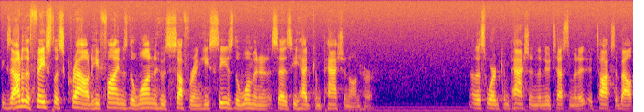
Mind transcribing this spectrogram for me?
Because out of the faceless crowd, he finds the one who's suffering. He sees the woman, and it says he had compassion on her. Now, this word compassion in the New Testament, it, it talks about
